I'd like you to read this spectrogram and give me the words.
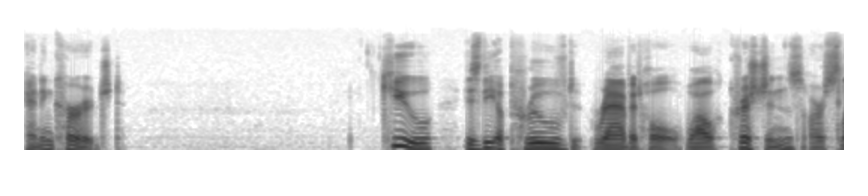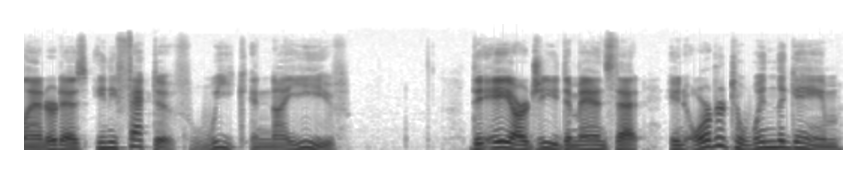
and encouraged. Q is the approved rabbit hole, while Christians are slandered as ineffective, weak, and naive. The ARG demands that, in order to win the game,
